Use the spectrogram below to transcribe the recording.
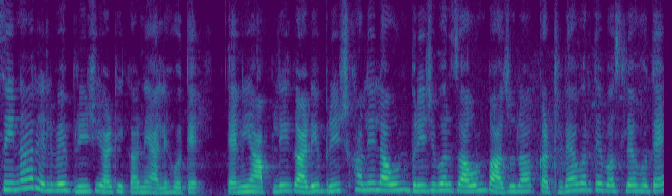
सीना रेल्वे ब्रिज या ठिकाणी आले होते. त्यांनी आपली गाडी ब्रिज खाली लावून ब्रिजवर जाऊन बाजूला कठड्यावर ते बसले होते.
